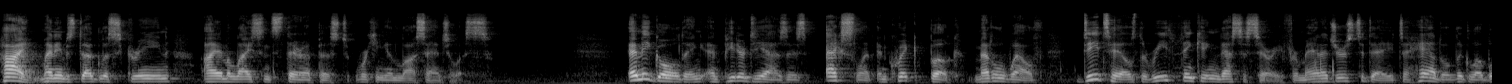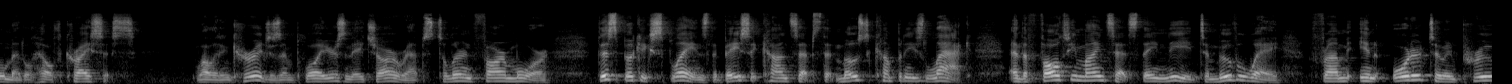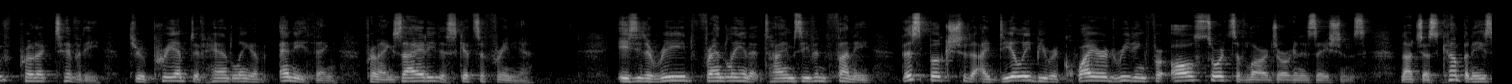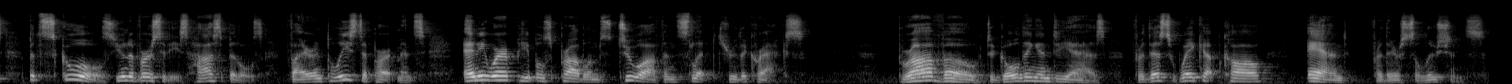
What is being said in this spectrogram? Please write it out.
Hi, my name is Douglas Green. I am a licensed therapist working in Los Angeles. Emmy Golding and Peter Diaz's excellent and quick book, Mental Wealth, details the rethinking necessary for managers today to handle the global mental health crisis. While it encourages employers and HR reps to learn far more, this book explains the basic concepts that most companies lack and the faulty mindsets they need to move away from in order to improve productivity through preemptive handling of anything from anxiety to schizophrenia. Easy to read, friendly, and at times even funny, this book should ideally be required reading for all sorts of large organizations, not just companies, but schools, universities, hospitals, fire and police departments, anywhere people's problems too often slip through the cracks. Bravo to Golding and Diaz for this wake-up call and for their solutions.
